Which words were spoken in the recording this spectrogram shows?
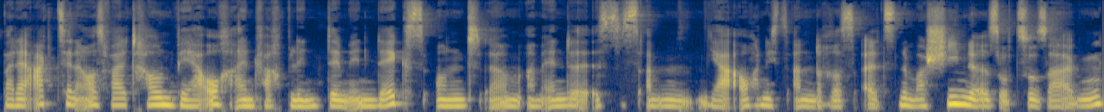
Bei der Aktienauswahl trauen wir ja auch einfach blind dem Index und ähm, am Ende ist es ähm, ja auch nichts anderes als eine Maschine sozusagen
